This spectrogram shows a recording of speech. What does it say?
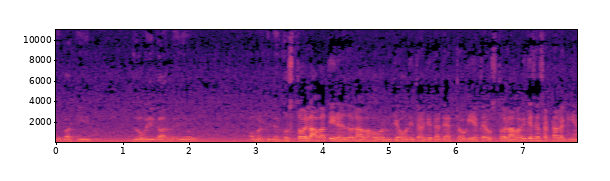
ਤੇ ਬਾਕੀ ਜੋ ਅਗਲੀ ਕਾਰਵਾਈ ਹੈ, ਉਹ ਉਸ ਤੋਂ ਇਲਾਵਾ ਧੀਰੇ ਤੋਂ ਇਲਾਵਾ ਹੋਰ ਜੇ ਉਹਦੀ ਤਾਂ ਜਿੱਦਾਂ ਡੈਥ ਹੋ ਗਈ ਹੈ ਤੇ ਉਸ ਤੋਂ ਇਲਾਵਾ ਵੀ ਕਿਸੇ ਸੱਟਾਂ ਲੱਗੀਆਂ?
